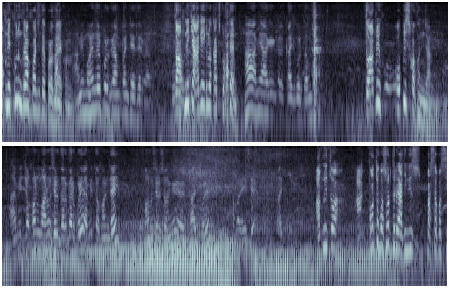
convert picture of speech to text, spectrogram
আপনি কোন গ্রাম পঞ্চায়েতের প্রধান এখন? আমি মহেন্দ্রপুর গ্রাম পঞ্চায়েতের। তো আপনি কি আগে এগুলো কাজ করতেন? হ্যাঁ আমি আগে কাজ করতাম। তো আপনি অফিস কখন যান? আমি যখন মানুষের দরকার পড়ে আমি তখন যাই। মানুষের সঙ্গে কাজ করে আবার এসে কাজ করি। আপনি তো কত বছর ধরে রাজনীতির পাশাপাশি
